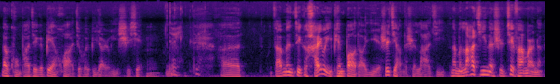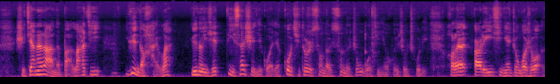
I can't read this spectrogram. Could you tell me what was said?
那恐怕这个变化就会比较容易实现。嗯，对对。呃，咱们这个还有一篇报道也是讲的是垃圾。那么垃圾呢是这方面呢是加拿大呢把垃圾运到海外，运到一些第三世界国家，过去都是送到送到中国进行回收处理。后来二零一七年中国说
